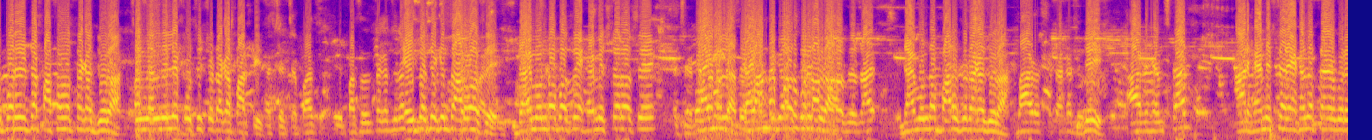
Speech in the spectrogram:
উপরের এটা পাঁচ হাজার টাকা জোড়া সিঙ্গেল নিলে পঁচিশশো টাকা পার পিস আচ্ছা আচ্ছা পাঁচ হাজার টাকা জোড়া? এই পাশে কিন্তু আরও আছে। ডায়মন্ড আপ আছে হ্যামস্টার আছে আচ্ছা, করে জোড়া? ডায়মন্ড আপ বারোশো টাকা জোড়া। বারোশো টাকা জি। আর হ্যামস্টার আর হ্যামস্টার এক হাজার টাকা করে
